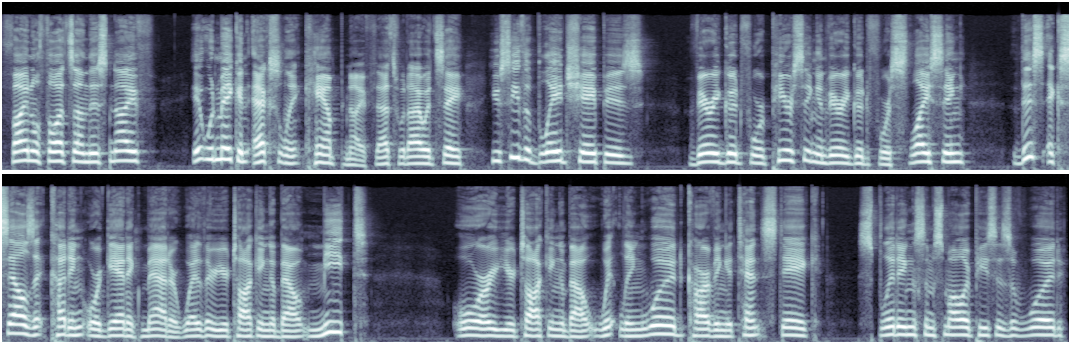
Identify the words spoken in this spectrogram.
Final thoughts on this knife. It would make an excellent camp knife. That's what I would say. You see the blade shape is very good for piercing and very good for slicing. This excels at cutting organic matter, whether you're talking about meat or you're talking about whittling wood, carving a tent stake, splitting some smaller pieces of wood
